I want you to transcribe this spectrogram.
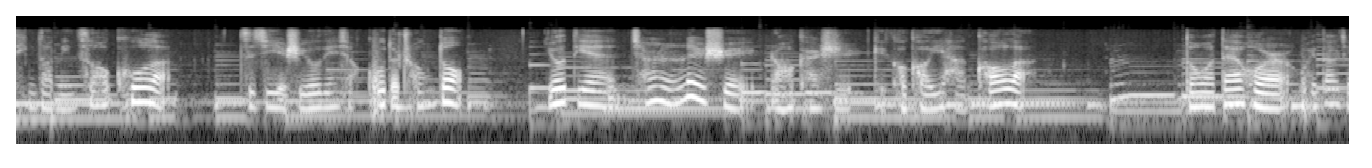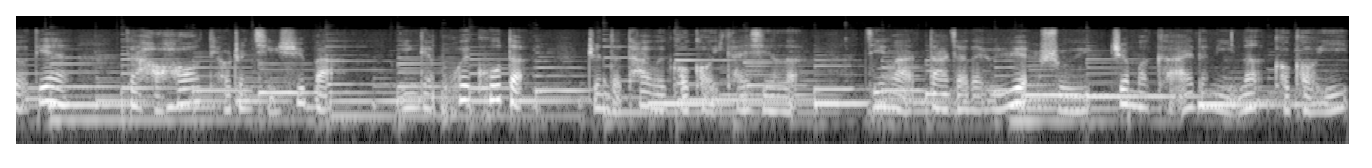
听到名字后哭了，自己也是有点想哭的冲动，有点强忍泪水，然后开始给 Coco 一喊 call 了。等我待会儿回到酒店，再好好调整情绪吧。应该不会哭的，真的太为 Coco 一开心了。今晚大家的愉悦属于这么可爱的你呢，Coco 一。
